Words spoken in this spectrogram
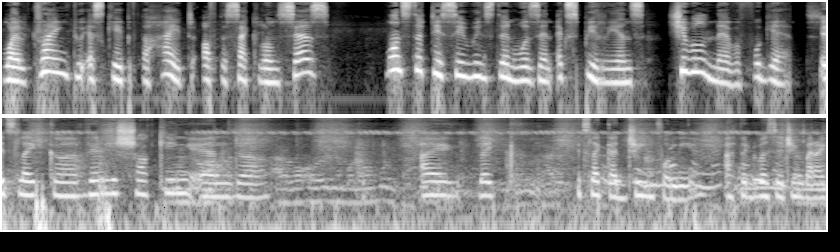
while trying to escape the height of the cyclone, says Monster TC Winston was an experience she will never forget. It's like uh, very shocking and uh, I like it's like a dream for me. I thought it was a dream, but I,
